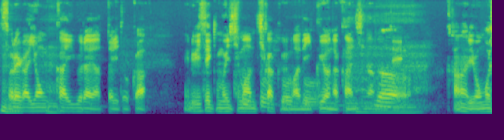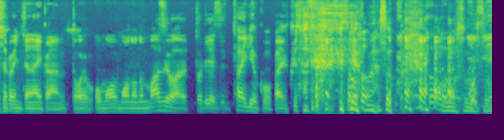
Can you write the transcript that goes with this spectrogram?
うん。それが4回ぐらいあったりとか、累積も1万近くまで行くような感じなので。そう、かなり面白いんじゃないかなと思うものの、まずはとりあえず体力を回復させないそうまあそう。そうそうそう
